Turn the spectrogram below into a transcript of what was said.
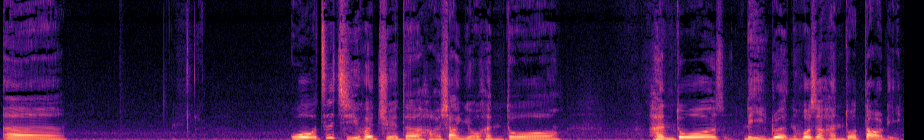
呃，我自己会觉得好像有很多很多理论，或是很多道理，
